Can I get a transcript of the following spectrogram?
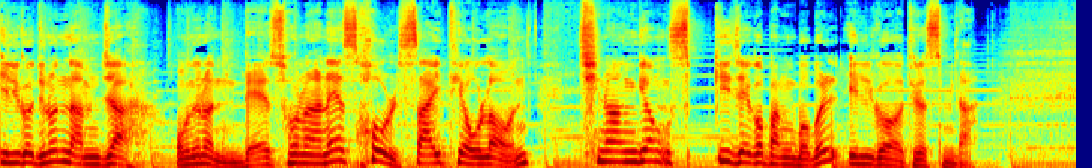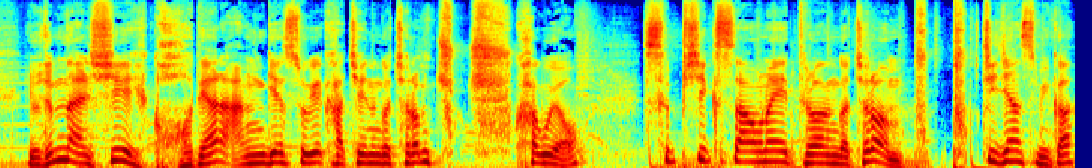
읽어주는 남자. 오늘은 내 손 안에 서울 사이트에 올라온 친환경 습기 제거 방법을 읽어드렸습니다. 요즘 날씨 거대한 안개 속에 갇혀 있는 것처럼 축축하고요. 습식 사우나에 들어간 것처럼 푹푹 찌지 않습니까?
